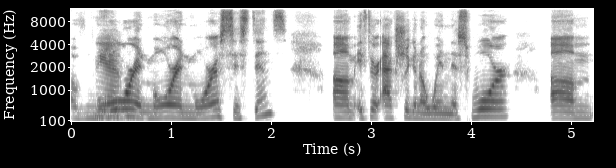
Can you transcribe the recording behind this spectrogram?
of Yeah. more and more and more assistance um, if they're actually going to win this war. Um,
